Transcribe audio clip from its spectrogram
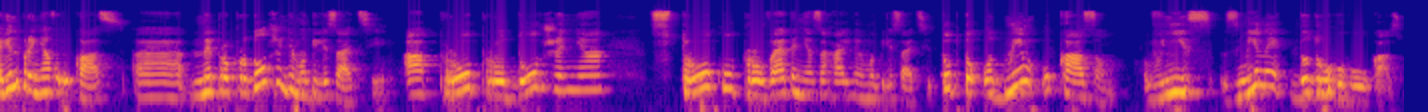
Він прийняв указ е, не про продовження мобілізації, а про продовження строку проведення загальної мобілізації. Тобто, одним указом вніс зміни до другого указу.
